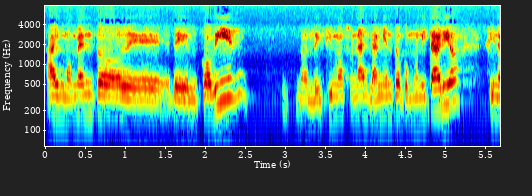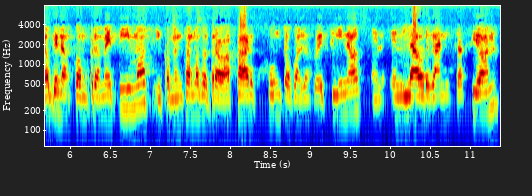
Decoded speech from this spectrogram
al momento del COVID, donde hicimos un aislamiento comunitario, sino que nos comprometimos y comenzamos a trabajar junto con los vecinos en la organización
